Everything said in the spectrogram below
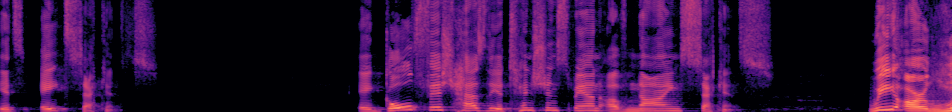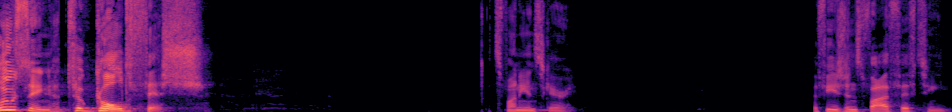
it's eight seconds. A goldfish has the attention span of nine seconds. We are losing to goldfish. It's funny and scary. Ephesians 5:15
